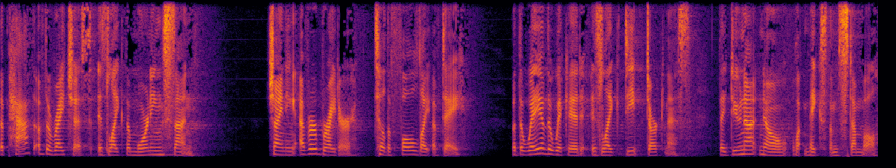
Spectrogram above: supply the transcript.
The path of the righteous is like the morning sun, shining ever brighter till the full light of day. But the way of the wicked is like deep darkness. They do not know what makes them stumble.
